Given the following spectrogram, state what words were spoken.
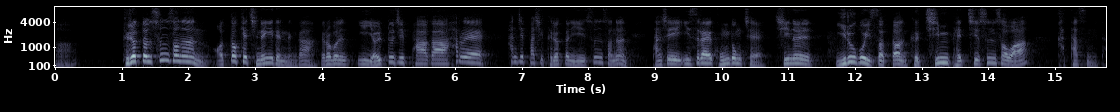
어, 드렸던 순서는 어떻게 진행이 됐는가? 여러분, 이 열두 지파가 하루에 한 지파씩 드렸던 이 순서는 당시 이스라엘 공동체, 진을 이루고 있었던 그 진 배치 순서와 같았습니다.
